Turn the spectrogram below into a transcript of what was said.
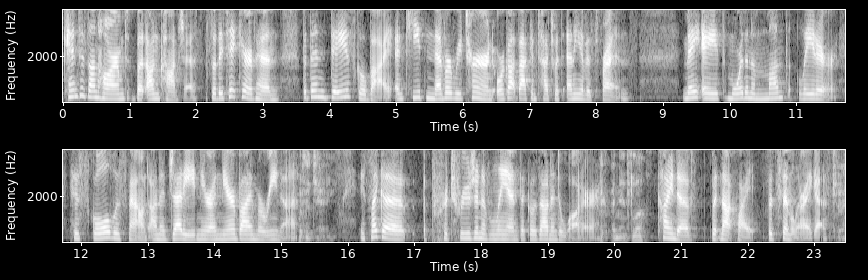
Kent is unharmed but unconscious, so they take care of him. But then days go by, and Keith never returned or got back in touch with any of his friends. May 8th, more than a month later, his skull was found on a jetty near a nearby marina. What's a jetty? It's like a, a protrusion of land that goes out into water. Like a peninsula? Kind of, but not quite, but similar, I guess. Okay.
